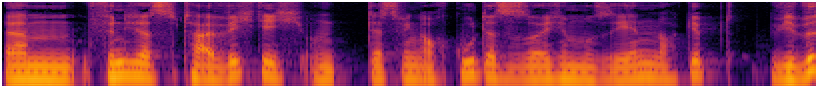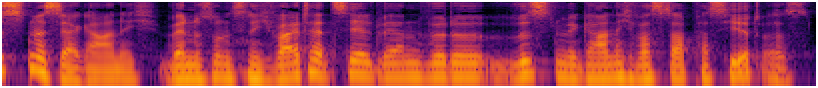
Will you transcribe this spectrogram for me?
ähm, finde ich das total wichtig und deswegen auch gut, dass es solche Museen noch gibt. Wir wüssten es ja gar nicht. Wenn es uns nicht weitererzählt werden würde, wüssten wir gar nicht, was da passiert ist.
